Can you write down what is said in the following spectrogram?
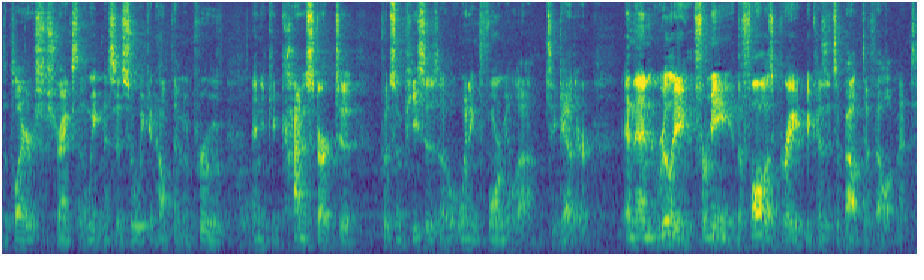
the players' strengths and weaknesses so we can help them improve and you can kind of start to put some pieces of a winning formula together. And then, really, for me, the fall is great because it's about development.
